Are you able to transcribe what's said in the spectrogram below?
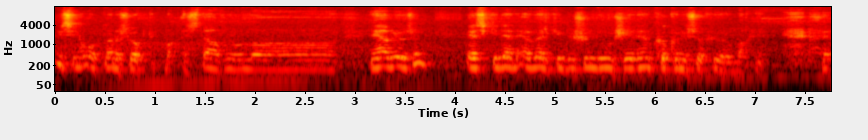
hepsini otları söktük. Bak estağfurullah. Ne yapıyorsun? Eskiden evvelki düşündüğüm şeylerin kökünü söküyorum bak.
